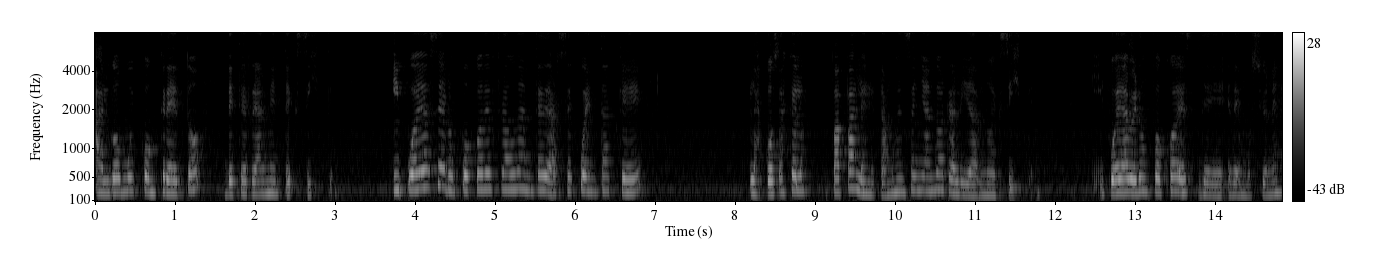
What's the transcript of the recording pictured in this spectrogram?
algo muy concreto de que realmente existe. Y puede ser un poco defraudante darse cuenta que las cosas que los papás les estamos enseñando en realidad no existen. Y puede haber un poco de, emociones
